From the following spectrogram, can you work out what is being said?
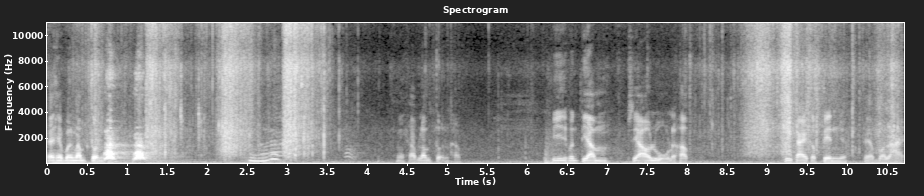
ได้เห็นเบิ้องลำต้นครับนี่ครับลำต้นครับ ปีนี้เพิ่นเตรียมเสียเอาลูกเลยครับปีไกลก็เป็นอยู่แต่บ่หลาย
